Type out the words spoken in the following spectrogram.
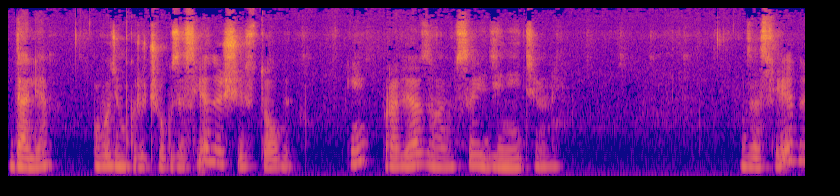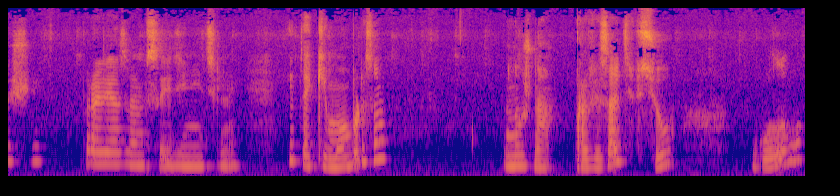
Далее вводим крючок за следующий столбик и провязываем соединительный. За следующий провязываем соединительный. И таким образом нужно провязать всю голову,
